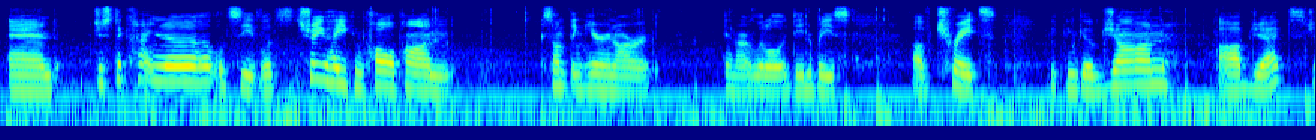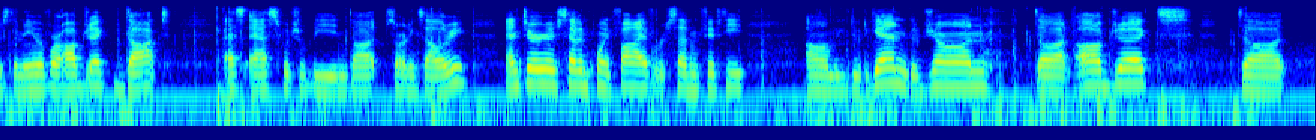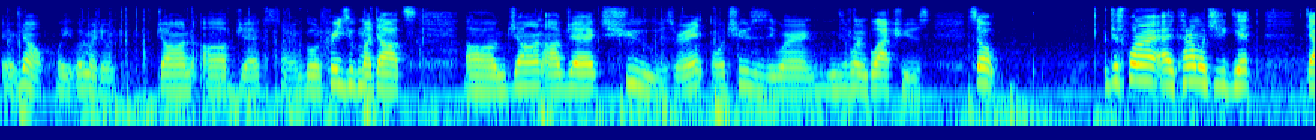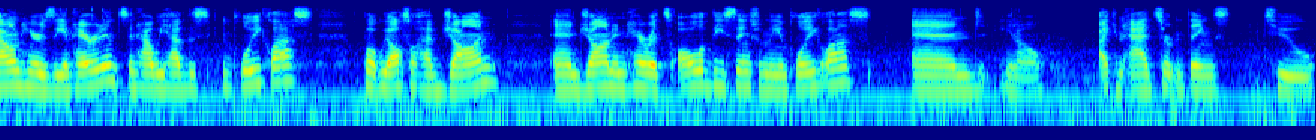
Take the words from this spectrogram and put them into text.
And just to kind of let's see, let's show you how you can call upon something here in our in our little database of traits. We can go John object, just the name of our object, dot ss, which will be in dot starting salary, enter 7.5 or 750. Um, we can do it again. We go John dot object dot or no wait what am I doing? John object. Sorry, I'm going crazy with my dots. Um, John object shoes right? What shoes is he wearing? He's wearing black shoes. So just to, I kind of want you to get down here is the inheritance and how we have this employee class, but we also have John, and John inherits all of these things from the employee class, and, you know, I can add certain things to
